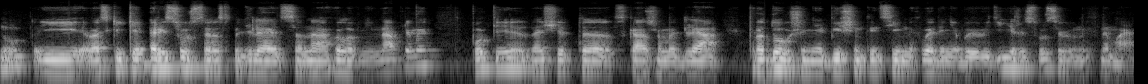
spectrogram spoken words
Ну і оскільки ресурси розподіляються на головні напрями, поки, значить, е, скажімо, для продовження більш інтенсивних ведення бойових дій ресурсів у них немає.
